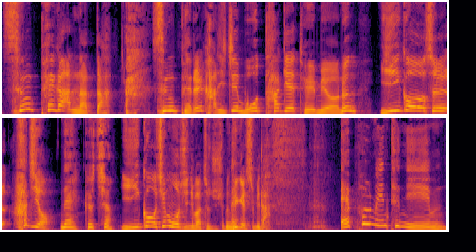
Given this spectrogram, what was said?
승패가 안 났다. 승패를 가리지 못하게 되면은 이것을 하지요. 네, 그렇죠. 이것이 무엇인지 맞춰주시면 네. 되겠습니다. 애플민트님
